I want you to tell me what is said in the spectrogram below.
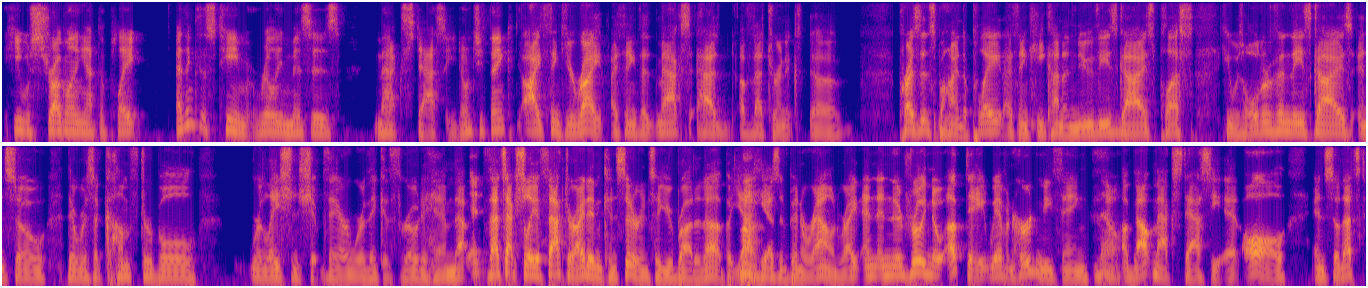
he was struggling at the plate, I think this team really misses Max Stassi. Don't you think? I think you're right. I think that Max had a veteran uh, presence behind the plate. I think he kind of knew these guys. Plus, he was older than these guys, and so there was a comfortable relationship there where they could throw to him. That that's actually a factor I didn't consider until you brought it up. But yeah, huh. he hasn't been around, right? And and there's really no update. We haven't heard anything no. about Max Stassi at all. And so that's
